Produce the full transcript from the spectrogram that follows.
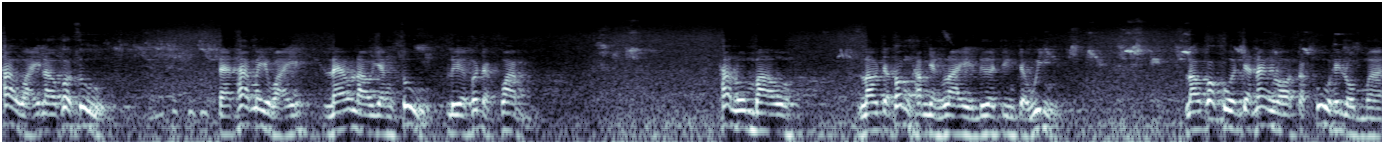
ถ้าไหวเราก็สู้ แต่ถ้าไม่ไหวแล้วเรายังสู้เรือก็จะคว่ำถ้าลมเบาเราจะต้องทำอย่างไรเรือจึงจะวิ่ง เราก็ควรจะนั่งรอสักครู่ให้ลมมา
